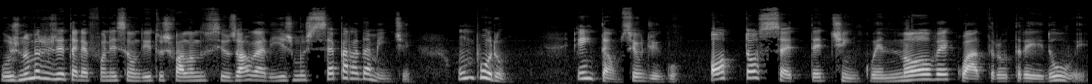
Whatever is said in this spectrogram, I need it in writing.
os números de telefone são ditos falando-se os algarismos separadamente, um por um. Então, se eu digo 87594432,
